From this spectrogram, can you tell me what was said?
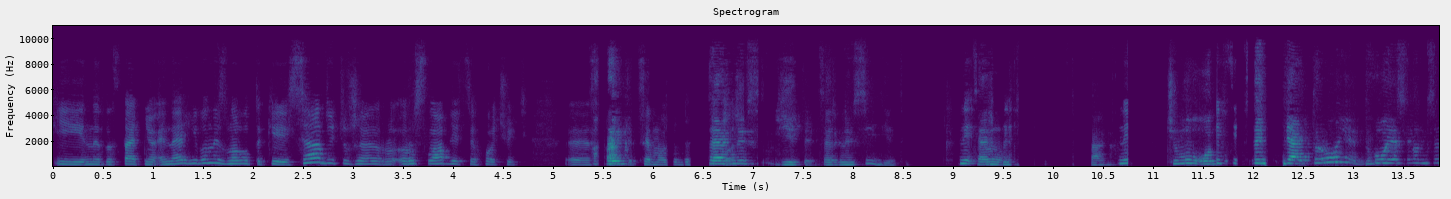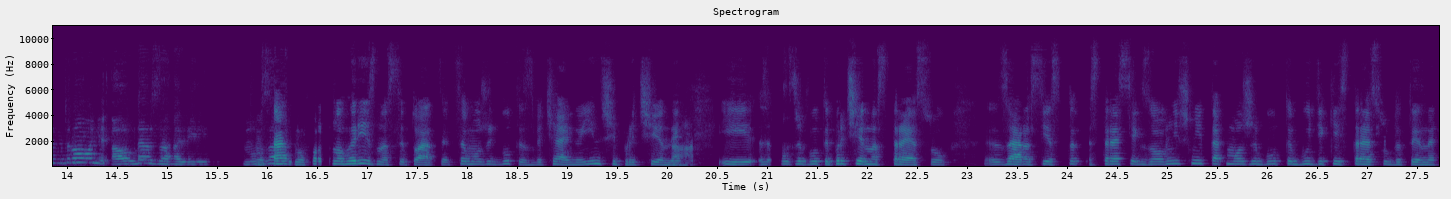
і недостатньо енергії, вони знову таки сядуть, уже розслабляться, хочуть е, спати. Це може бути Це ж не всі діти, це ж не всі діти. Це ж ну, не так. Чому от сидять троє, двоє сконцентровані, а одне взагалі Ну, Ну взагалі, так, ну кожного різна ситуація. Це можуть бути звичайно інші причини, так. і може бути причина стресу. Зараз є стрес як зовнішній, так може бути будь-який стрес у дитини.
